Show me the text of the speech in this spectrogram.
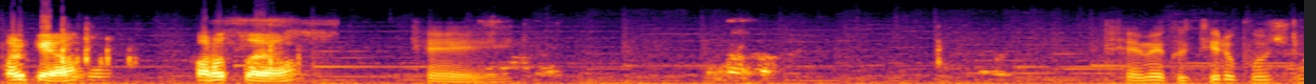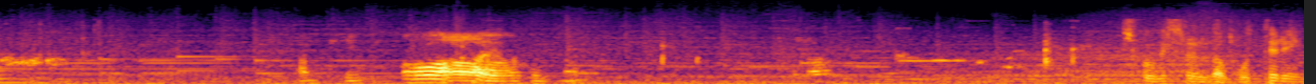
걸게요. 걸었어요. 오케이. 뱀의 그 티를 보여줘. 한 피. 어. 어, 아파요. 그래서. 저기 있으면 나 못 때린.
